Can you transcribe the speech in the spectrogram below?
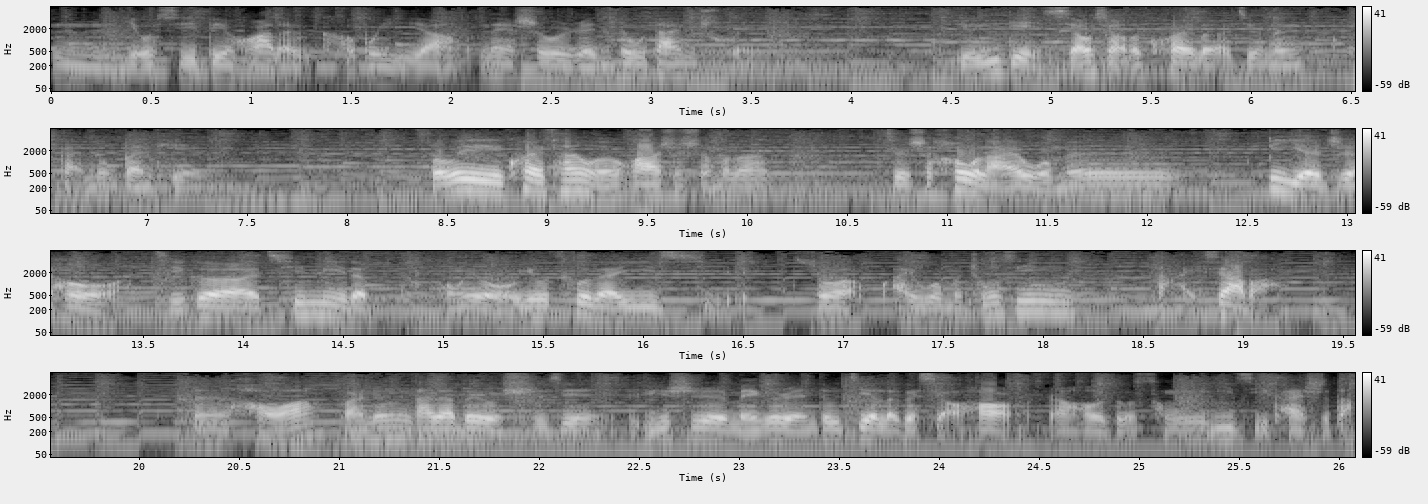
嗯，游戏变化的可不一样。那时候人都单纯，有一点小小的快乐就能感动半天。所谓快餐文化是什么呢？就是后来我们毕业之后，几个亲密的朋友又凑在一起，说：“哎，我们重新打一下吧。”嗯，好啊，反正大家都有时间。于是每个人都借了个小号，然后就从一级开始打。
